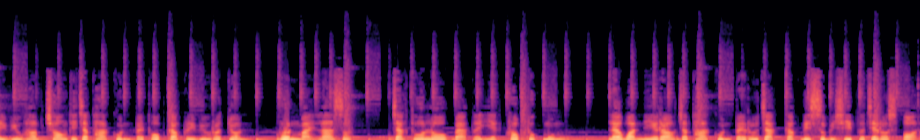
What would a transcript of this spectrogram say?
Review Hub ช่องที่จะพาคุณไปพบกับรีวิวรถยนต์ รุ่นใหม่ล่าสุด จากทั่วโลกแบบละเอียดครบทุกมุม และวันนี้เราจะพาคุณไปรู้จักกับ Mitsubishi Pajero Sport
